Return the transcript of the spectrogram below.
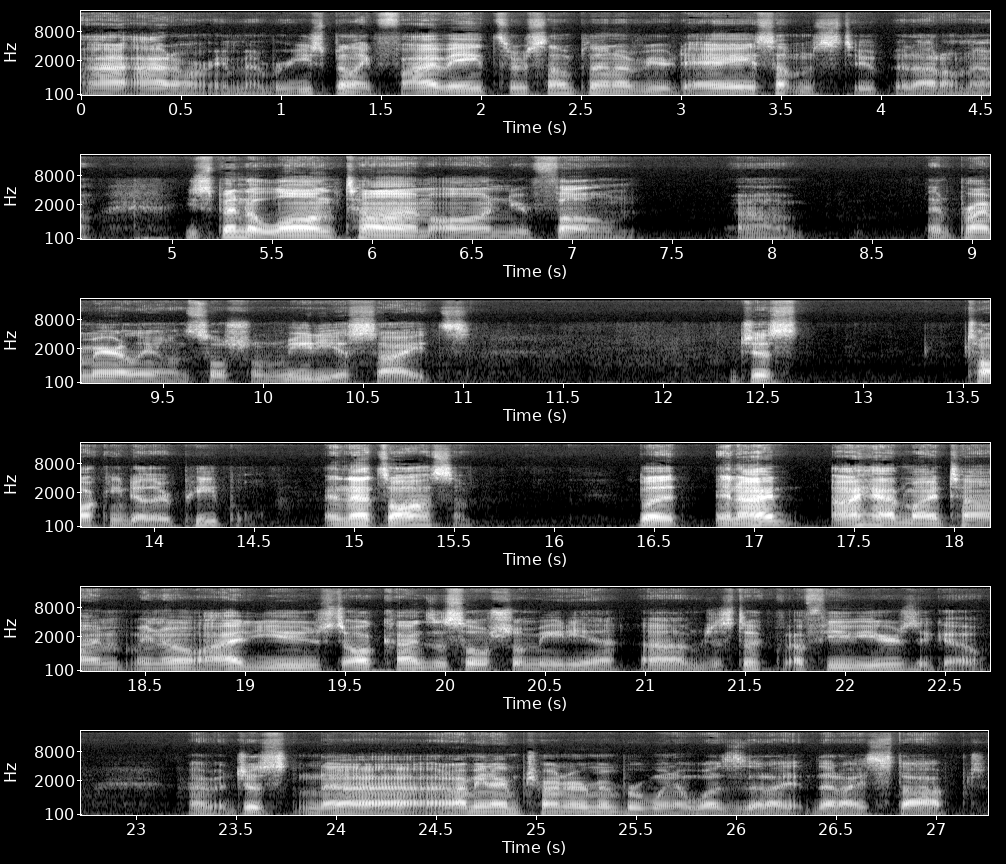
I, I don't remember. You spend like five eighths or something of your day, something stupid. I don't know. You spend a long time on your phone, um, and primarily on social media sites, just talking to other people, and that's awesome. But and I I had my time, you know, I used all kinds of social media um, just a, a few years ago. I just nah, I mean I'm trying to remember when it was that I that I stopped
